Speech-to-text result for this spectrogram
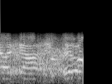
BH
